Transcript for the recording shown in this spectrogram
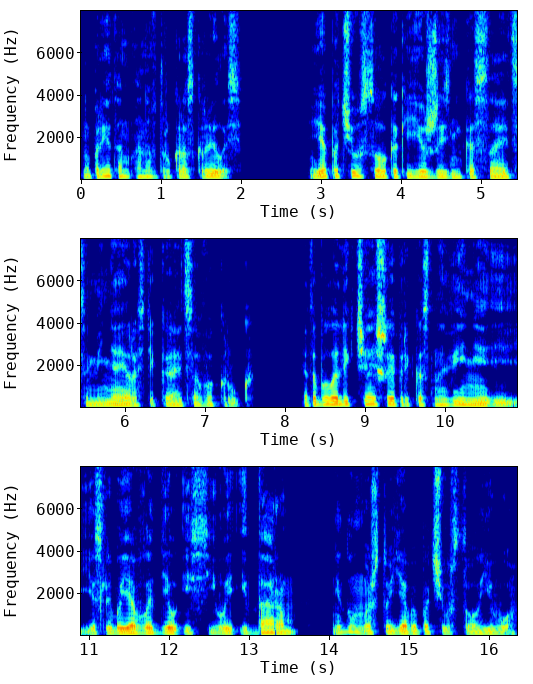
но при этом она вдруг раскрылась. Я почувствовал, как ее жизнь касается меня и растекается вокруг. Это было легчайшее прикосновение, и если бы я владел и силой, и даром, не думаю, что я бы почувствовал его.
